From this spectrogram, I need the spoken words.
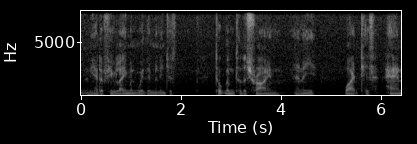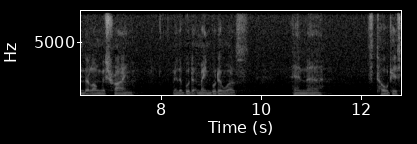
and he had a few laymen with him, and he just took them to the shrine, and he wiped his hand along the shrine where the Buddha, main Buddha was, and uh, told his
